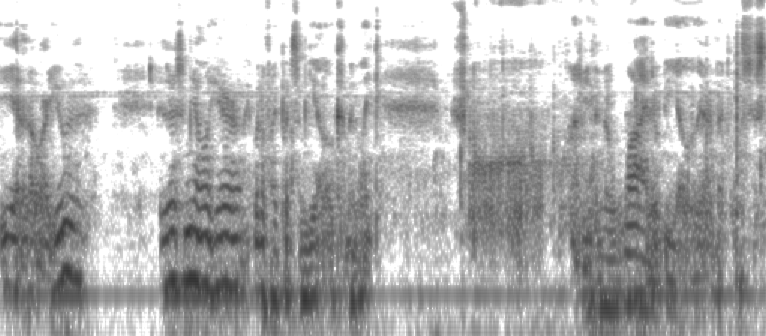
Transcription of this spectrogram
Yellow, are you? Is there some yellow here? Like, what if I put some yellow coming like. I don't even know why there would be yellow there, but let's just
